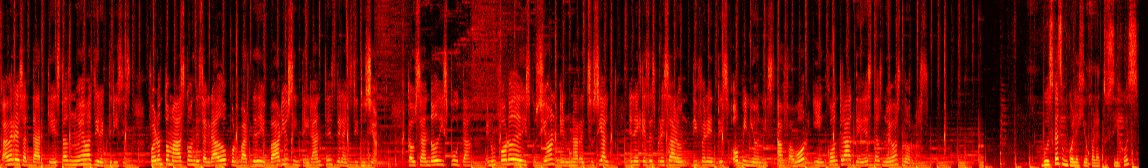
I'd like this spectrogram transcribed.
Cabe resaltar que estas nuevas directrices fueron tomadas con desagrado por parte de varios integrantes de la institución, causando disputa en un foro de discusión en una red social, en el que se expresaron diferentes opiniones a favor y en contra de estas nuevas normas. ¿Buscas un colegio para tus hijos?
